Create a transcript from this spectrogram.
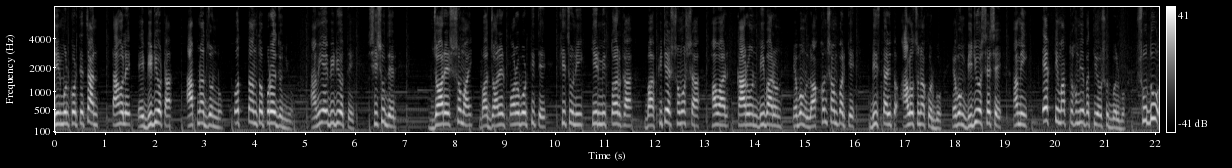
নির্মূল করতে চান, তাহলে এই ভিডিওটা আপনার জন্য অত্যন্ত প্রয়োজনীয়। আমি এই ভিডিওতে শিশুদের জ্বরের সময় বা জ্বরের পরবর্তীতে খিঁচুনি, কৃমির তরকা বা ফিটের সমস্যা হওয়ার কারণ, বিবরণ এবং লক্ষণ সম্পর্কে বিস্তারিত আলোচনা করব এবং ভিডিও শেষে আমি একটি মাত্র হোমিওপ্যাথি ওষুধ বলব। শুধু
